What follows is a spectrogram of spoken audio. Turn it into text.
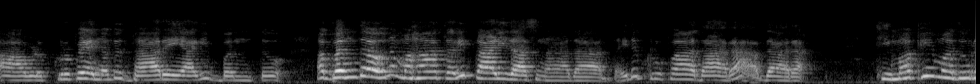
ಅವಳ ಕೃಪೆ ಅನ್ನೋದು ಧಾರೆಯಾಗಿ ಬಂತು. ಆ ಬಂದು ಅವನು ಮಹಾಕವಿ ಕಾಳಿದಾಸನಾದ ಅಂತ. ಇದು ಕೃಪಾಧಾರ ಆಧಾರ ಕಿಮಪಿ ಮಧುರ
